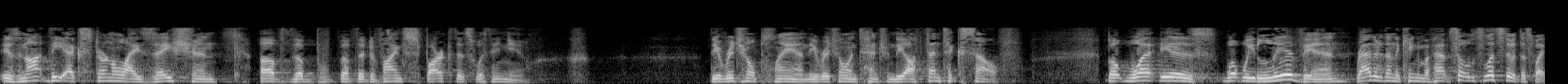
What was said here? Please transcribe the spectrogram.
is not the externalization of the, of the divine spark that's within you. The original plan, the original intention, the authentic self. But what is, what we live in, rather than the kingdom of heaven. So let's do it this way.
